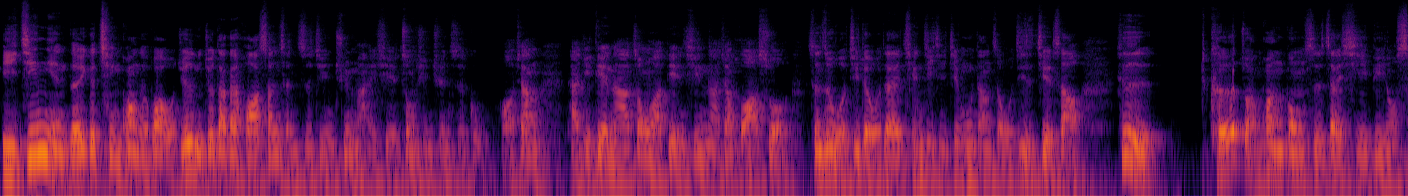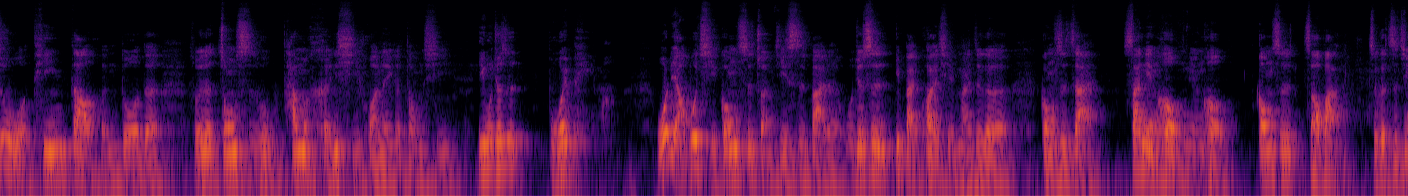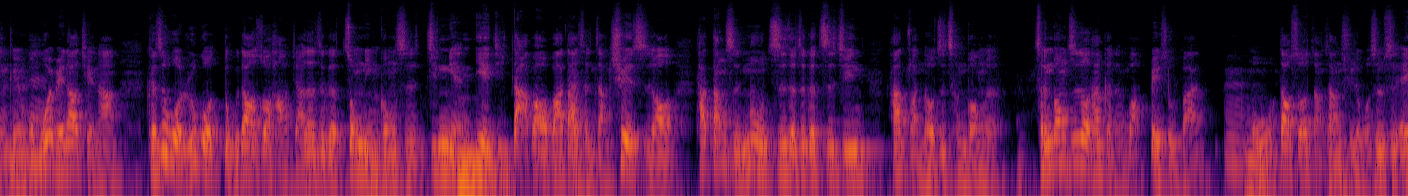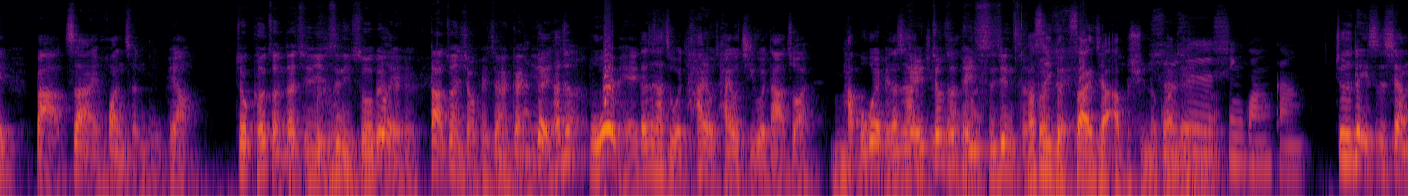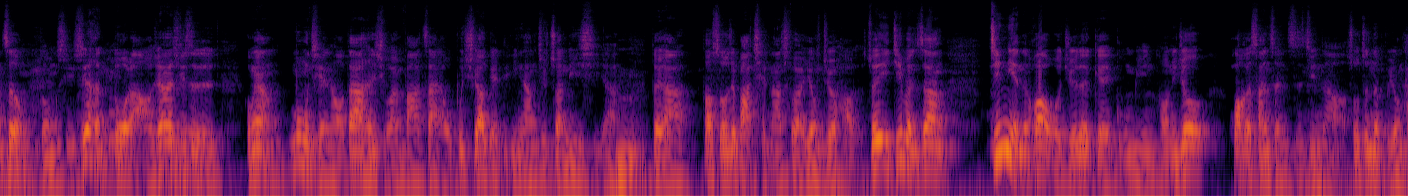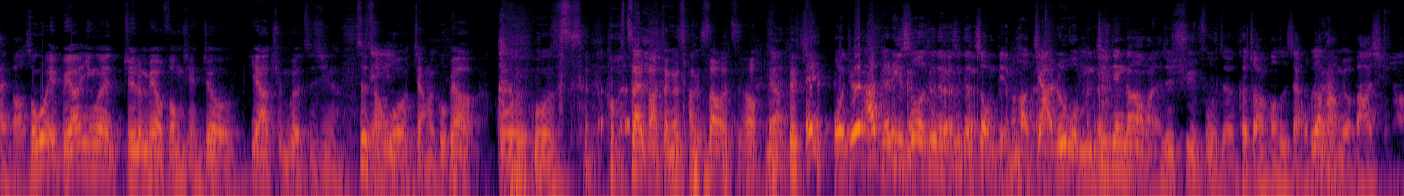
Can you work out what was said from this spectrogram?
以今年的一个情况的话，我觉得你就大概花三成资金去买一些重型全值股，哦，像台积电啊、中华电信啊、像华硕，甚至我记得我在前几期节目当中，我一直介绍，就是可转换公司在 CB 哦，是我听到很多的所谓的中实户他们很喜欢的一个东西，因为就是不会赔嘛。我了不起，公司转机失败了，我就是一百块钱买这个公司债，三年后、五年后。公司照把这个资金给我，我不会赔到钱啊。可是我如果赌到说好，假设这个中宁公司今年业绩大爆发、大成长，确实哦，他当时募资的这个资金，他转投资成功了，成功之后他可能哇倍数翻，嗯，我到时候涨上去了，我是不是哎把债换成股票，就可转债其实也是你说的那个大赚小赔这样的概念，对，他就不会赔，但是他只会他有还有机会大赚，他不会赔，但是他就是赔时间成本，它是一个债加 option 的观念，是星光钢。就是类似像这种东西，其实很多啦。我现在其实我跟你讲，目前哦，大家很喜欢发债，我不需要给银行去赚利息啊。嗯，对啊，到时候就把钱拿出来用就好了。所以基本上今年的话，我觉得给股民哦，你就花个三成资金啊。说真的，不用太保守。不过也不要因为觉得没有风险就压全部的资金啊。自从我讲了股票，我我 我再把整个场烧了之后，没有。哎，我觉得阿格力说的这个是个重点嘛。好，假如我们今天刚好买的是旭富的可转换公司债，我不知道他有没有发行啊。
